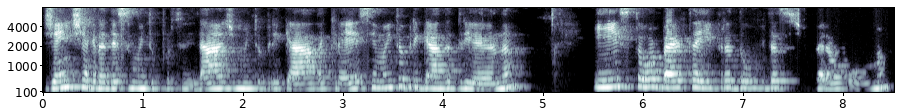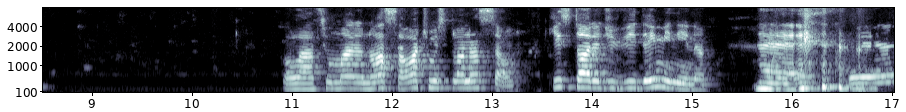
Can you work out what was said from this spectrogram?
Gente, agradeço muito a oportunidade, muito obrigada, Cresce, muito obrigada, Adriana. E estou aberta aí para dúvidas, se tiver alguma. Olá, Silmara. Nossa, ótima explanação. Que história de vida, hein, menina? É. é.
